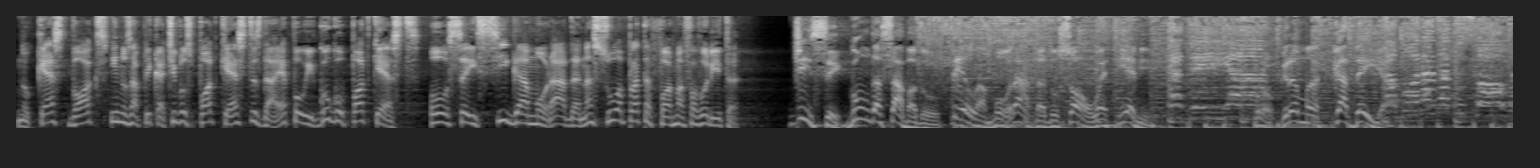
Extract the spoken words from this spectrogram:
no Castbox e nos aplicativos podcasts da Apple e Google Podcasts. Ouça e siga a Morada na sua plataforma favorita. De segunda a sábado, pela Morada do Sol FM. Cadeia. Programa Cadeia. Namorada do Sol FM.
